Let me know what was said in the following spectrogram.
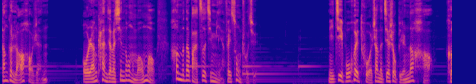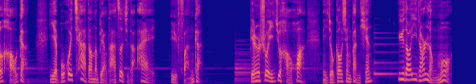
当个老好人。偶然看见了心动的某某，恨不得把自己免费送出去。你既不会妥善的接受别人的好和好感，也不会恰当的表达自己的爱与反感。别人说一句好话，你就高兴半天；遇到一点冷漠，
